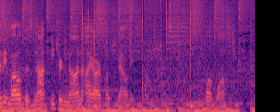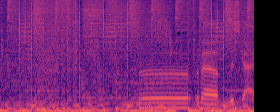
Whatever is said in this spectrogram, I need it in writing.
Specific model does not feature non-IR functionality. Womp womp. Uh, what about this guy?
